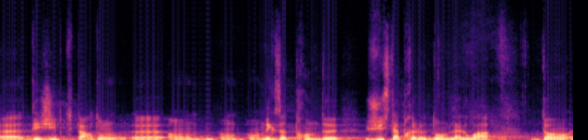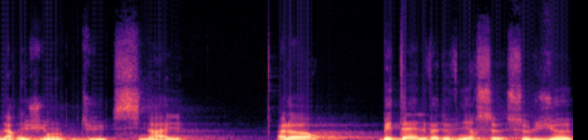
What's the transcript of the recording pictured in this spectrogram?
euh, d'Égypte, pardon, euh, en, Exode 32, juste après le don de la loi dans la région du Sinaï. Alors, Bethel va devenir ce lieu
